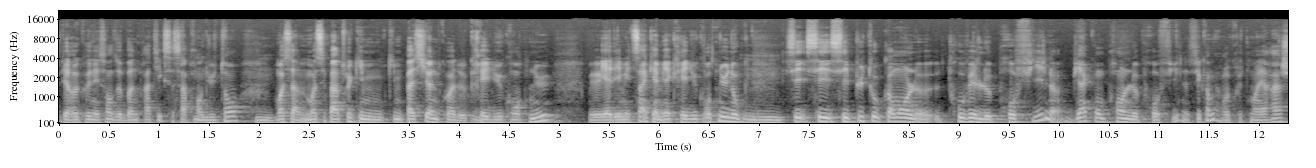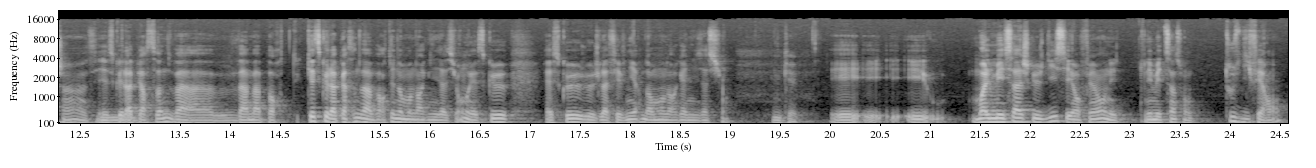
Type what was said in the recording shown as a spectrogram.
des reconnaissances de bonnes pratiques, ça, ça prend mm. du temps. Mm. Moi, ça, moi, c'est pas un truc qui, me passionne, quoi, de créer du contenu. Mais il y a des médecins qui aiment bien créer du contenu, donc c'est plutôt comment le, trouver le profil, bien comprendre le profil c'est comme un recrutement RH. Hein. est-ce que la mm. personne va, va m'apporter Qu'est-ce que la personne va apporter dans mon organisation Est-ce que, est que je, la fais venir dans mon organisation? Et, moi, le message que je dis, c'est enfin, on est, les médecins sont tous différents.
